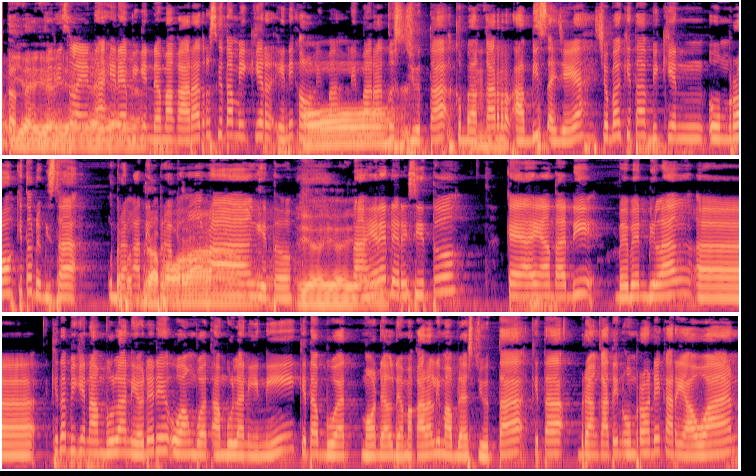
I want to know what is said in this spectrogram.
kita iya, iya. Jadi selain akhirnya bikin Damakara, terus kita mikir ini kalau lima- Oh. 500 juta kebakar abis aja ya. Coba kita bikin umroh, kita udah bisa berangkatin berapa berapa, orang. orang. gitu. Iya iya iya. nah akhirnya dari situ kayak yang tadi Beben bilang eh, kita bikin ambulan ya udah deh uang buat ambulan ini kita buat modal Damakara 15 juta kita berangkatin umroh deh karyawan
